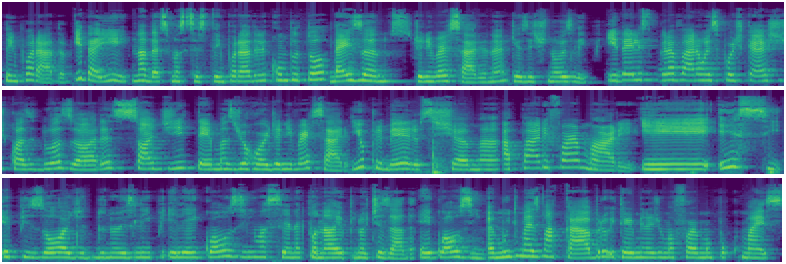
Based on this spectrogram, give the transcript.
temporada. E daí, na 16 temporada, ele completou 10 anos de aniversário, né? Que existe No Sleep. E daí eles gravaram esse podcast de quase duas horas só de temas de horror de aniversário. E o primeiro se chama A Party for Mari. E esse episódio do No Sleep, ele é igualzinho a cena quando ela é hipnotizada. É igualzinho. É muito mais macabro e termina de uma forma um pouco mais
